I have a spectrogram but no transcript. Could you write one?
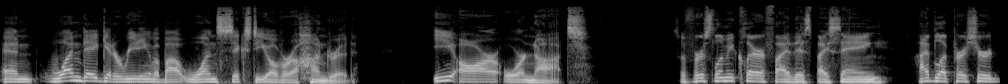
and one day get a reading of about 160 over 100. ER or not? So first, let me clarify this by saying high blood pressure,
